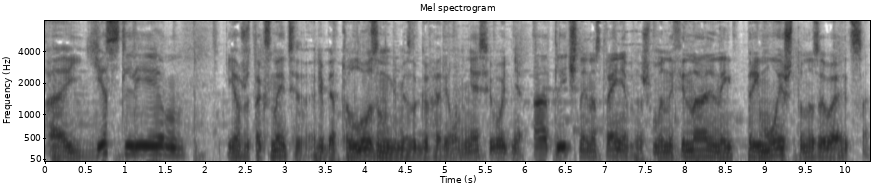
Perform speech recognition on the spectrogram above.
А если я уже так, знаете, ребята, лозунгами заговорил. У меня сегодня отличное настроение, потому что мы на финальной прямой, что называется.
